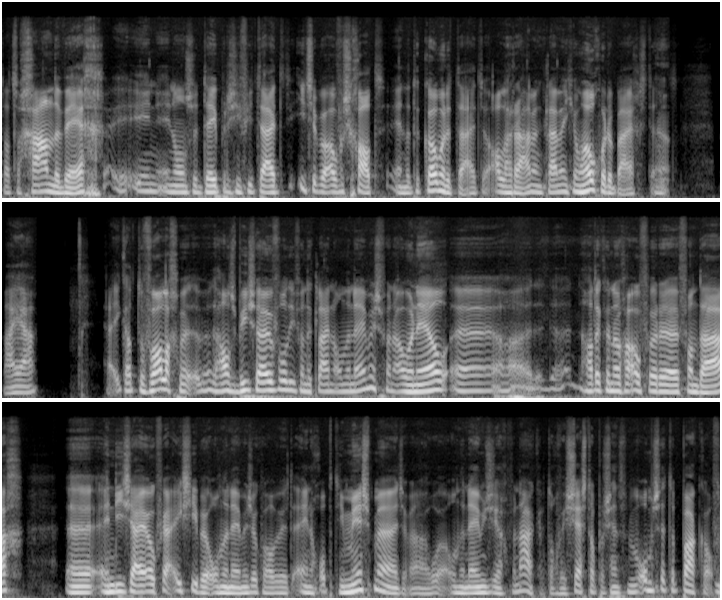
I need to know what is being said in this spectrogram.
dat we gaandeweg in, in onze depressiviteit iets hebben overschat. En dat de komende tijd alle ramen een klein beetje omhoog worden bijgesteld. Maar ja, ja, ik had toevallig met, Hans Biesheuvel, die van de kleine ondernemers van ONL, uh, had ik er nog over uh, vandaag. Uh, en die zei ook, ja, ik zie bij ondernemers ook wel weer het enige optimisme. Nou, ondernemers zeggen van, nou, ik heb toch weer 60% van mijn omzet te pakken of 80%.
